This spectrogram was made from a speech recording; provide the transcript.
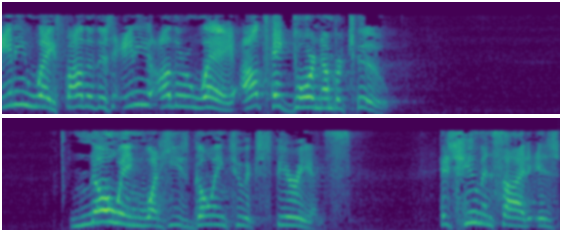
any way, Father, if there's any other way, I'll take door number two. Knowing what he's going to experience. His human side is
